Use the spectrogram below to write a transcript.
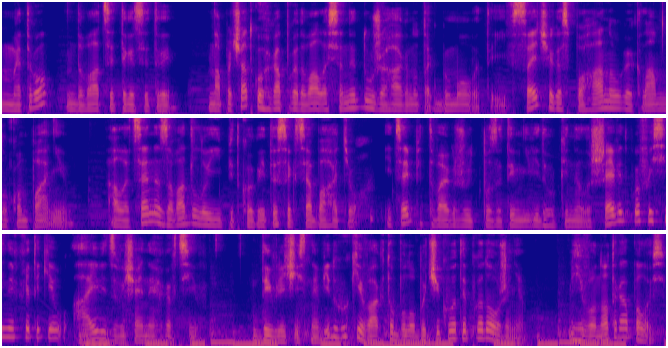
Метро 2033. На початку гра продавалася не дуже гарно, так би мовити, і все через погану рекламну кампанію. Але це не завадило їй підкорити серця багатьох, і це підтверджують позитивні відгуки не лише від професійних критиків, а й від звичайних гравців. Дивлячись на відгуки, варто було б очікувати продовження. І воно трапилось.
